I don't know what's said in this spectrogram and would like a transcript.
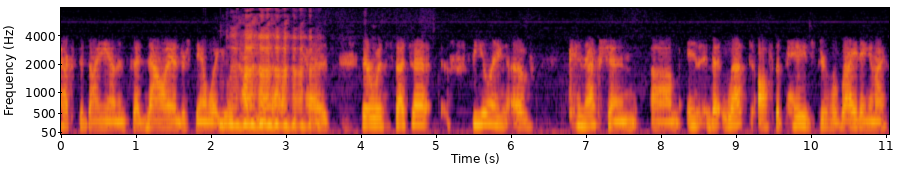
texted Diane and said, Now I understand what you were talking about because there was such a feeling of connection um, in, that leapt off the page through her writing, and I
